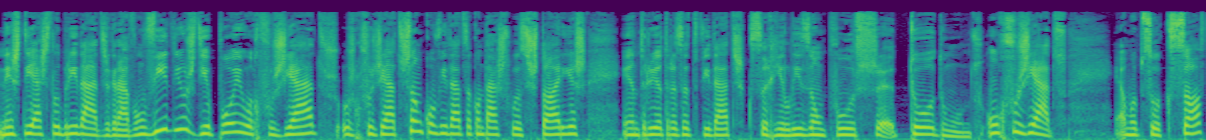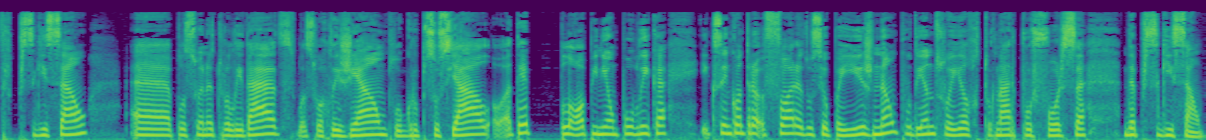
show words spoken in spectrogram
Neste dia, as celebridades gravam vídeos de apoio a refugiados. Os refugiados são convidados a contar as suas histórias, entre outras atividades que se realizam por eh, todo o mundo. Um refugiado é uma pessoa que sofre perseguição uh, pela sua naturalidade, pela sua religião, pelo grupo social, até pela opinião pública e que se encontra fora do seu país, não podendo a ele retornar por força da perseguição.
